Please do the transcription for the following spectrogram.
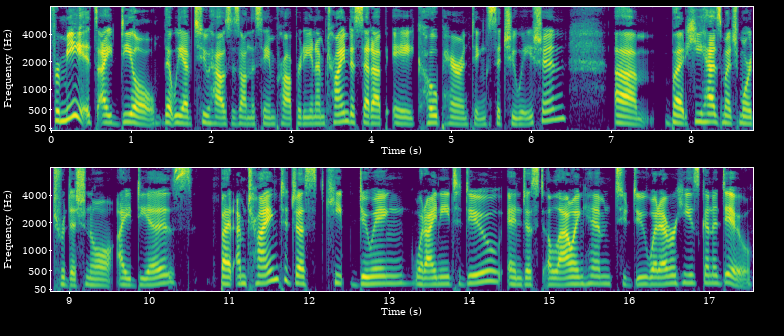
for me it's ideal that we have two houses on the same property and I'm trying to set up a co-parenting situation Um, but he has much more traditional ideas. But I'm trying to just keep doing what I need to do and just allowing him to do whatever he's going to do.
